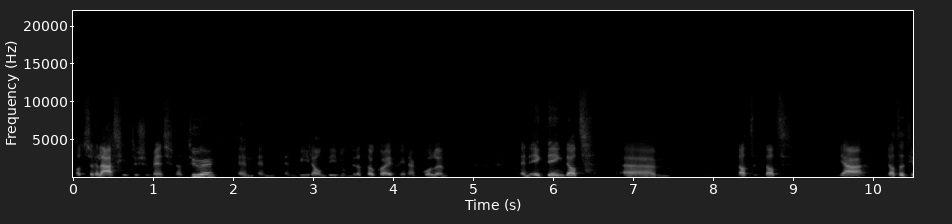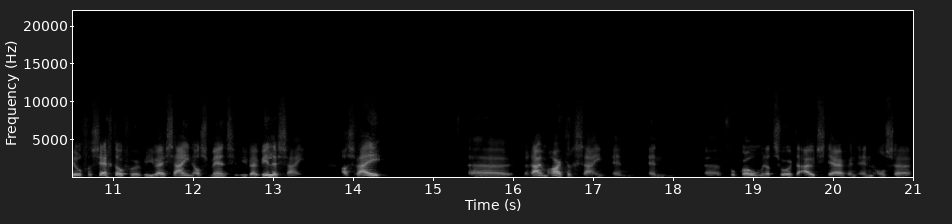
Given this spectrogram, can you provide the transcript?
wat is de relatie tussen mens en natuur? En, en, en Milan die noemde dat ook al even in haar column. En ik denk dat, ehm, dat, dat, ja, dat het heel veel zegt over wie wij zijn als mensen, wie wij willen zijn. Als wij uh, ruimhartig zijn en, en uh, voorkomen dat soorten uitsterven en, onze,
